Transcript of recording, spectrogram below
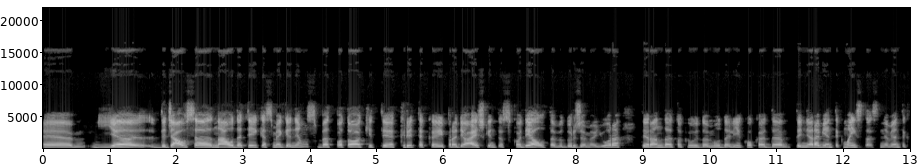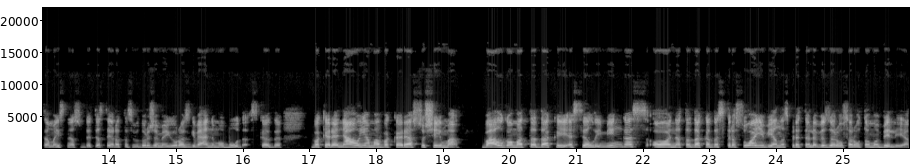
jie didžiausią naudą teikia smegenims, bet po to kiti kritikai pradėjo aiškintis, kodėl ta viduržėmio jūra, tai randa tokių įdomių dalykų, kad tai nėra vien tik maistas, ne vien tik ta maistinė sudėtis, tai yra tas viduržėmio jūros gyvenimo būdas, kad vakarieniaujama vakare su šeima. Valgoma tada, kai esi laimingas, o ne tada, kada stresuoji vienas prie televizoriaus ar automobilyje.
